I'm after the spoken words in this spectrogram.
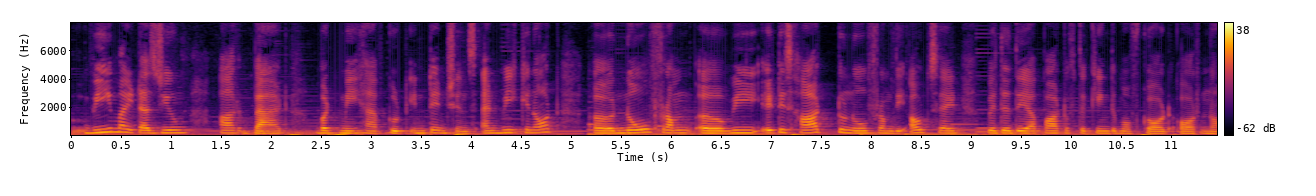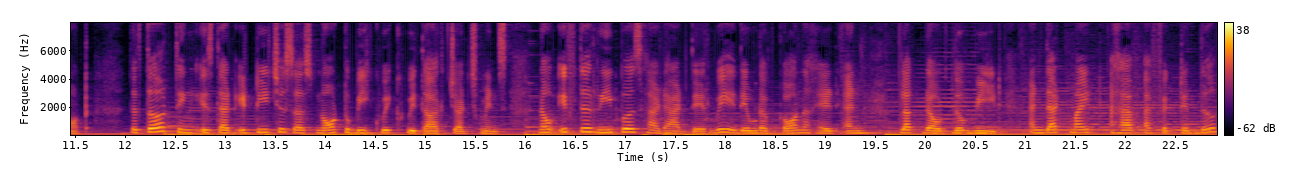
we might assume are bad but may have good intentions and we cannot uh, know from uh, we it is hard to know from the outside whether they are part of the kingdom of god or not the third thing is that it teaches us not to be quick with our judgments. Now, if the reapers had had their way, they would have gone ahead and plucked out the weed, and that might have affected the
